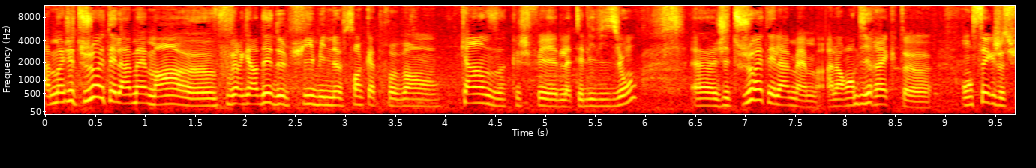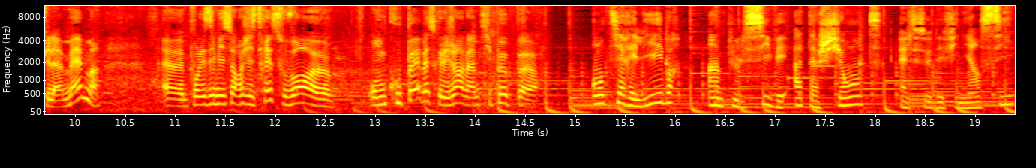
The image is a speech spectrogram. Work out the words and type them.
Ah, moi, j'ai toujours été la même. hein. Euh, vous pouvez regarder depuis 1995 que je fais de la télévision. Euh, j'ai toujours été la même. Alors en direct, euh, on sait que je suis la même. Euh, pour les émissions enregistrées, souvent, euh, on me coupait parce que les gens avaient un petit peu peur. Entière et libre, impulsive et attachante, elle se définit ainsi,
